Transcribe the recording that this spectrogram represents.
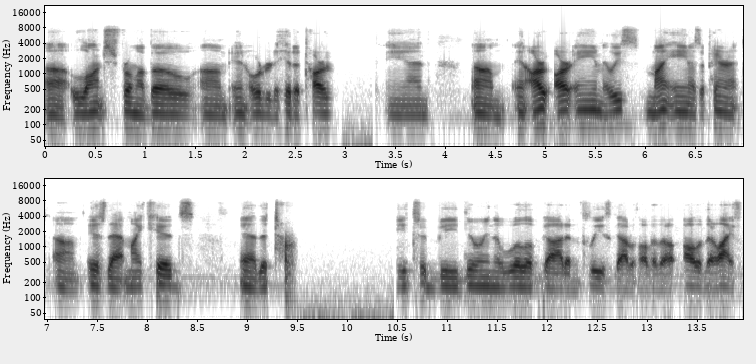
uh, launched from a bow um, in order to hit a target. And um, and our, our aim, at least my aim as a parent, um, is that my kids, uh, the target to be doing the will of God and please God with all of the, all of their life.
